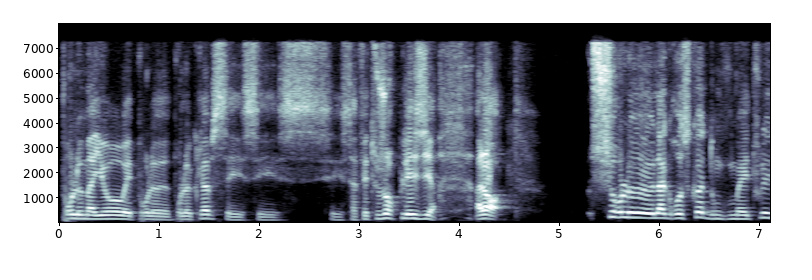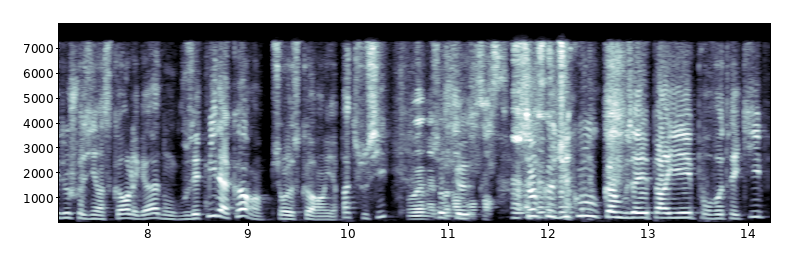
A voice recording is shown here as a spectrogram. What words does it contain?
pour le maillot et pour le pour le club, c'est c'est ça fait toujours plaisir. Alors sur le, la grosse cote, donc vous m'avez tous les deux choisi un score, les gars. Donc vous êtes mis d'accord hein, sur le score, il hein, n'y a pas de souci. sauf, que, sauf que du coup, comme vous avez parié pour votre équipe,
